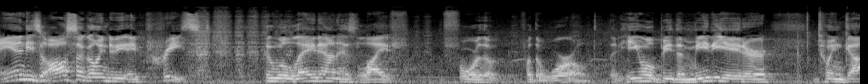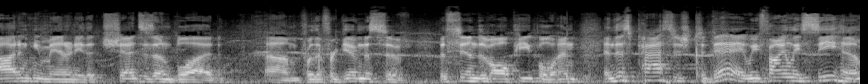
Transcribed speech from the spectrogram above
And he's also going to be a priest who will lay down his life for the, for the world, that he will be the mediator between God and humanity that sheds his own blood um, for the forgiveness of the sins of all people. And in this passage today, we finally see him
